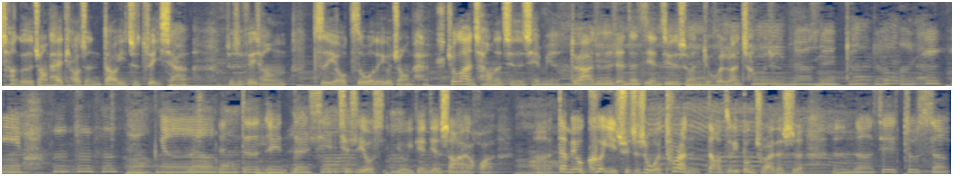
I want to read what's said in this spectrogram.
唱歌的状态调整到一只醉虾，就是非常自由自我的一个状态，就乱唱的。其实前面，对啊，就是人在自言自语的时候，你就会乱唱嘛，就是。其实有有一点点上海话。嗯，但没有刻意去，只是我突然脑子里蹦出来的是，嗯，那些就像，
